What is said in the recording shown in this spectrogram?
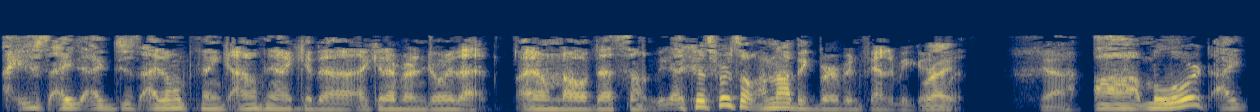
I just, I, I just, I don't think, I don't think I could, uh, I could ever enjoy that. I don't know if that's something, because first of all, I'm not a big bourbon fan to begin Right. with. Yeah. Uh, Malort, I,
